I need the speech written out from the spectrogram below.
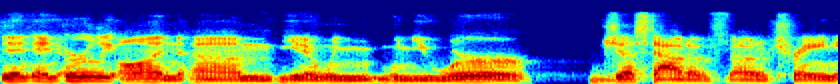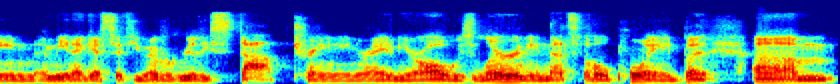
And, and early on, um, you know, when when you were just out of out of training, I mean, I guess if you ever really stop training, right? I mean, you're always learning. That's the whole point. But um,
